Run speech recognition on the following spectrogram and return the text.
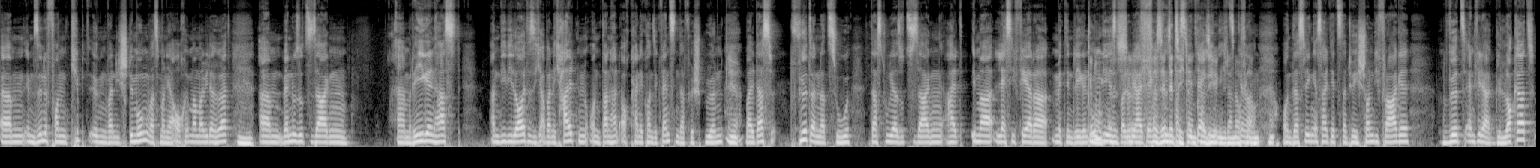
ähm, im Sinne von kippt irgendwann die Stimmung, was man ja auch immer mal wieder hört. Mhm. Ähm, wenn du sozusagen ähm, Regeln hast, an die die Leute sich aber nicht halten und dann halt auch keine Konsequenzen dafür spüren, Ja. weil das führt dann dazu, dass du ja sozusagen halt immer laissez-fairer mit den Regeln Genau, umgehst, weil du dir äh, halt denkst, versendet sich dann passiert ja quasi eh irgendwie nichts. dann auf genau. Lang. Ja. Und deswegen ist halt jetzt natürlich schon die Frage, wird es entweder gelockert,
